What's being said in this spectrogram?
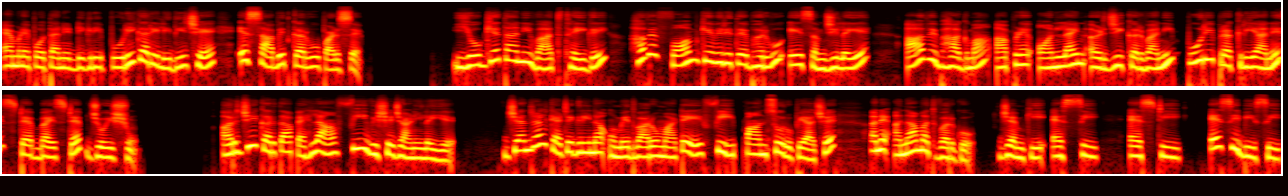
એમણે પોતાની ડિગ્રી પૂરી કરી લીધી છે, એ સાબિત કરવું પડશે. યોગ્યતાની વાત થઈ ગઈ. હવે ફોર્મ કેવી રીતે ભરવું એ સમજી લઈએ. આ વિભાગમાં આપણે ઓનલાઈન અરજી કરવાની પૂરી પ્રક્રિયાને સ્ટેપ બાય સ્ટેપ જોઈશું. અરજી કરતા પહેલાં ફી વિશે જાણી લઈએ. જનરલ કેટેગરીના ઉમેદવારો માટે ફી પાંચસો રૂપિયા છે અને અનામત વર્ગો, જેમ કે એસસી એસટી એસીબીસી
